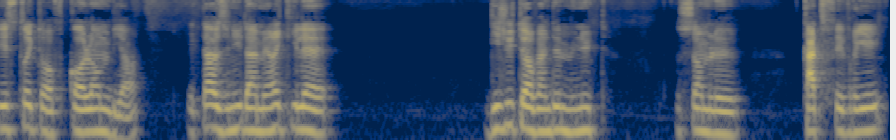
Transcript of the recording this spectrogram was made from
District of Columbia, États-Unis d'Amérique, il est 18h22 minutes. Nous sommes le 4 février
